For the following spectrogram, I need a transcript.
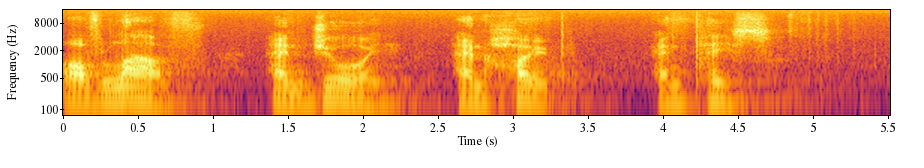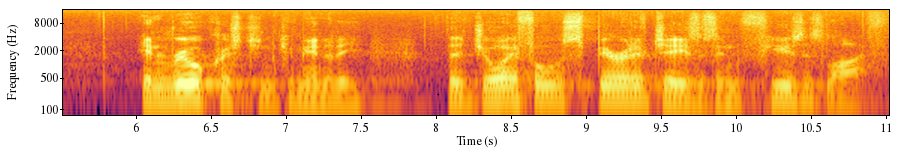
of love and joy and hope and peace. In real Christian community, the joyful Spirit of Jesus infuses life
